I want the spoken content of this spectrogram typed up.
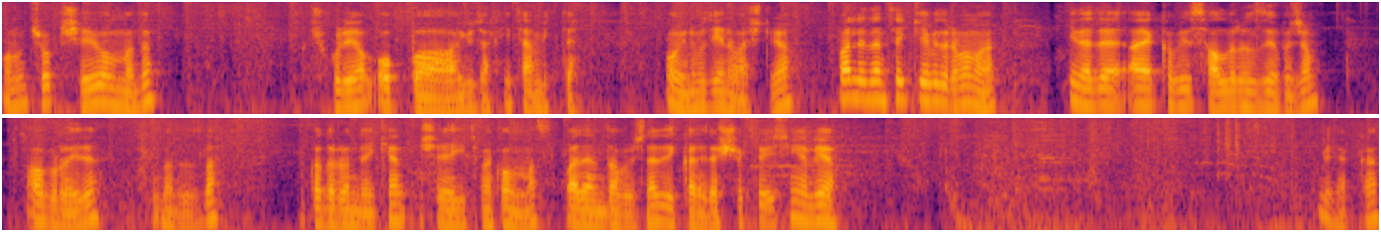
onun çok şeyi olmadı. Şu kuleyi al. Hoppa güzel. İtem bitti. Oyunumuz yeni başlıyor. Balle'den tek yiyebilirim ama yine de ayakkabıyı saldırı hızı yapacağım. Al burayı da. Da hızla. Bu kadar öndeyken şeye gitmek olmaz. Balle'nin W'sine dikkat et. Eşek değilsin ya Bir dakika.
